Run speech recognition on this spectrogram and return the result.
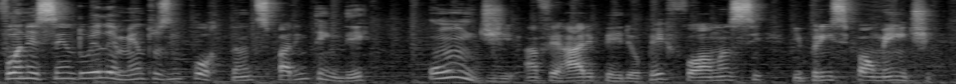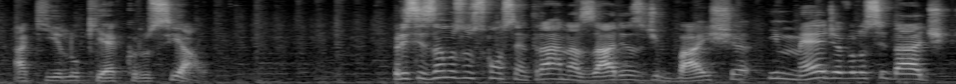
fornecendo elementos importantes para entender onde a Ferrari perdeu performance e principalmente aquilo que é crucial. Precisamos nos concentrar nas áreas de baixa e média velocidade,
